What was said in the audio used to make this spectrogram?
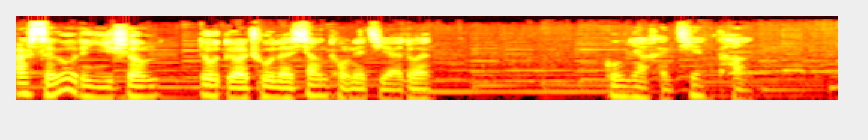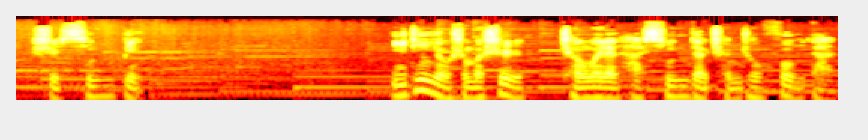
而所有的医生都得出了相同的结论：姑娘很健康，是心病，一定有什么事成为了他心的沉重负担。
